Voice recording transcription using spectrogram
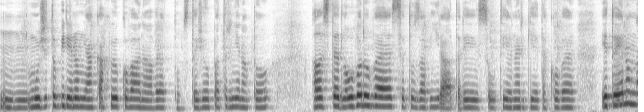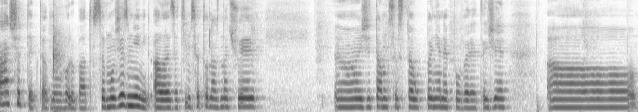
mm, může to být jenom nějaká chvilková návratnost, takže opatrně na to. Ale z té dlouhodobé se to zavírá, tady jsou ty energie takové, je to jenom náčrtek, ta dlouhodobá, to se může změnit, ale zatím se to naznačuje, že tam cesta úplně nepovede, takže uh,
